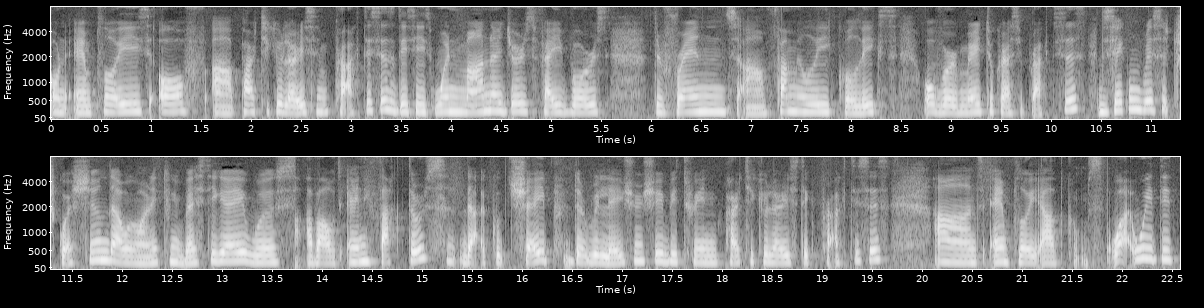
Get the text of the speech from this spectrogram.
on employees of uh, particularism practices. This is when managers favors friends, uh, family, colleagues over meritocracy practices. The second research question that we wanted to investigate was about any factors that could shape the relationship between particularistic practices and employee outcomes. What we did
